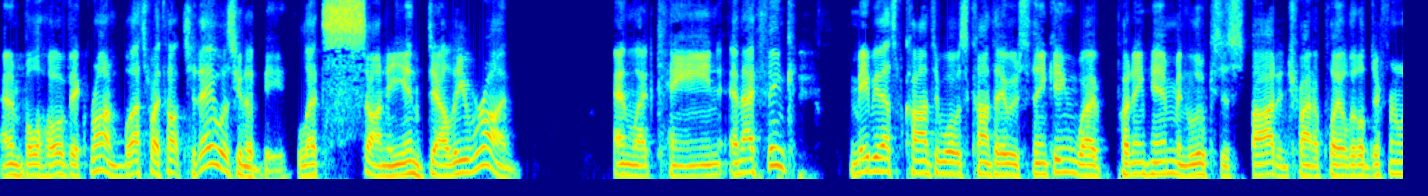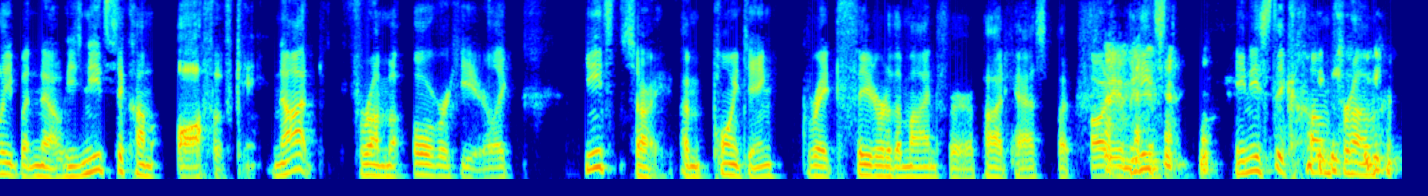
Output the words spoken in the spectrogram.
and Vlahovic run well that's what i thought today was going to be let sonny and Dele run and let kane and i think maybe that's Conte what was Conte was thinking by putting him in Lucas's spot and trying to play a little differently. But no, he needs to come off of Kane, not from over here. Like he needs. Sorry, I'm pointing. Great theater of the mind for a podcast, but Audio he needs, he needs to come from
